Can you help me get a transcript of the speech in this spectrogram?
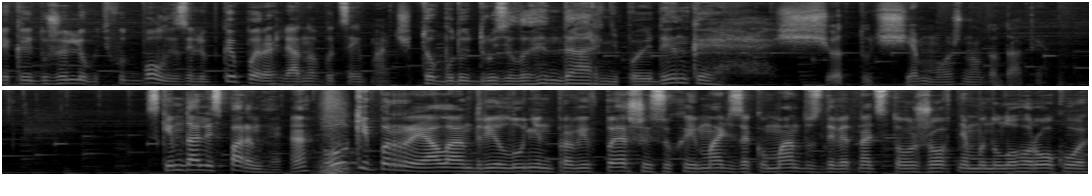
який дуже любить футбол і залюбки переглянув би цей матч. То будуть друзі легендарні поєдинки. Що тут ще можна додати? З ким далі спаринги? А? Голкіпер Реала Андрій Лунін провів перший сухий матч за команду з 19 жовтня минулого року.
